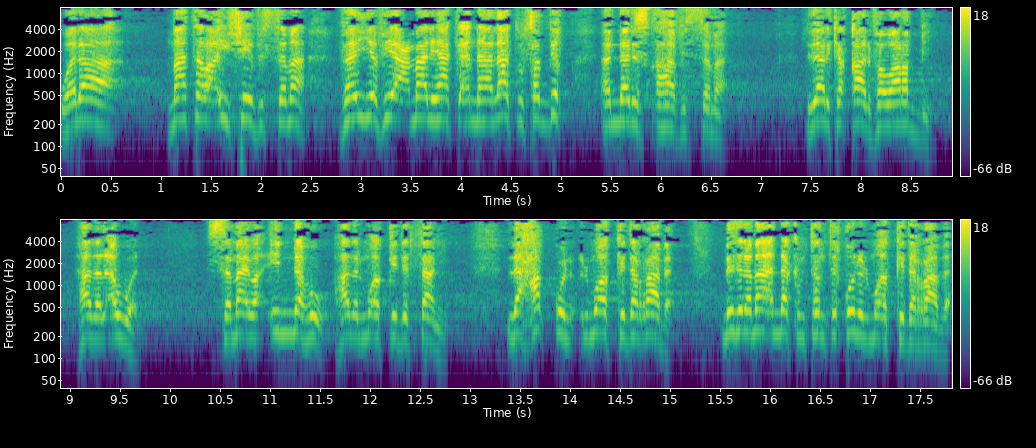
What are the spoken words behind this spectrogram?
ولا ما ترى أي شيء في السماء. فهي في أعمالها كأنها لا تصدق أن رزقها في السماء. لذلك قال فوربي هذا الأول. السماء وإنه هذا المؤكد الثاني. لحق المؤكد الرابع. مثل ما أنكم تنطقون المؤكد الرابع.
